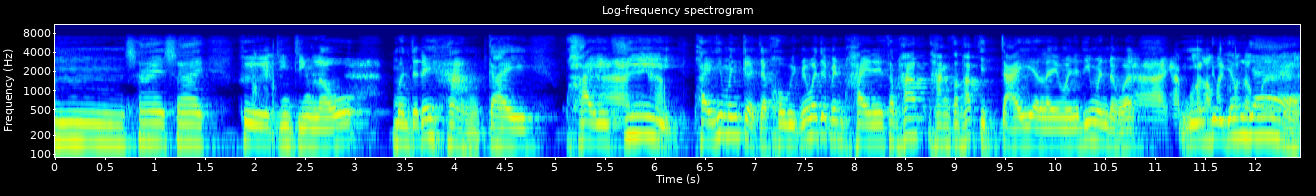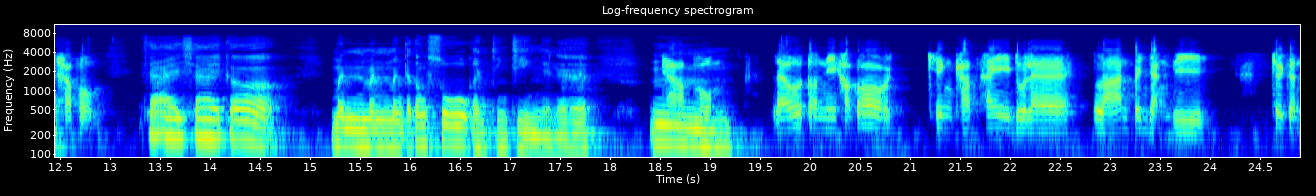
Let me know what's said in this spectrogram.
อืมใช่ใช่คือจริง ๆ แล้วมันจะได้ห่างไกลภัยที่ใช่ครับภัยที่มันเกิดจากโควิด ไม่ว่าจะเป็นภัยในสภาพทางสภาพจิตใจอะไรมันยที่มันแบบว่าใช่ครับดูคนละไม้คนละย่ำมืแย่อครับผม ใช่ใช่ก็มันมันมันก็ต้องสู้กันจริงๆอะนะฮะอืครับผม แล้วตอนนี้เขาก็เข่งครัดให้ดูแล ร้านเป็นอย่างดี ช่วยกัน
